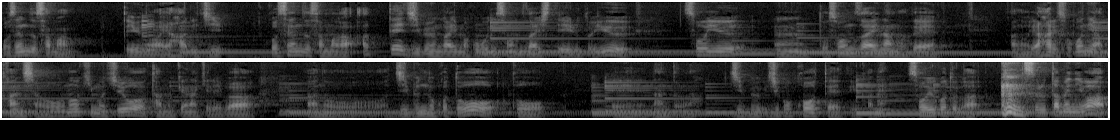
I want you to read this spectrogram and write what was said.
ご先祖様っていうのはやはりご先祖様があって自分が今ここに存在しているというそういううんと存在なのであのやはりそこには感謝をの気持ちを手向けなければあの自分のことをこう、えー、なんだろうな自分自己肯定というかねそういうことが するためには、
